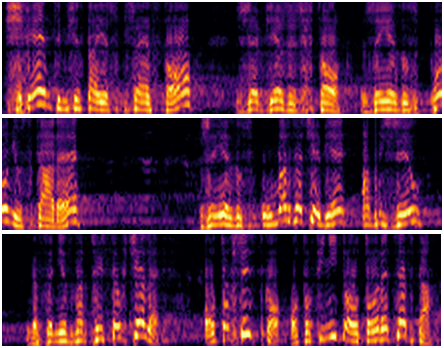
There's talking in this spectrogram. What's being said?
Świętym się stajesz przez to, że wierzysz w to, że Jezus poniósł karę, że Jezus umarł za ciebie, abyś żył i następnie zmartwychwstał w ciele. Oto wszystko, oto finito, oto recepta.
